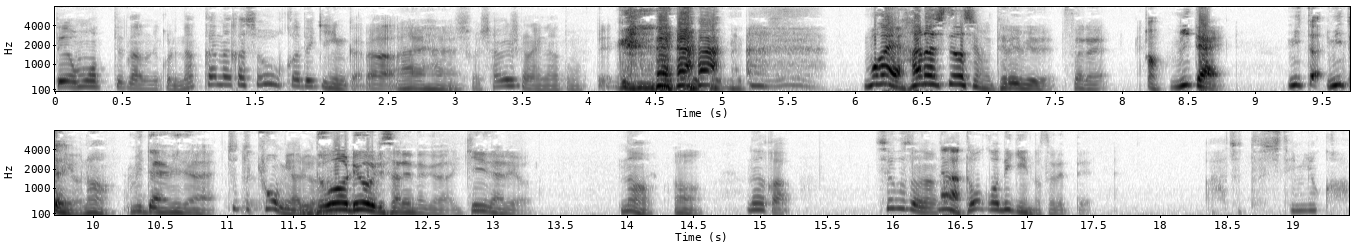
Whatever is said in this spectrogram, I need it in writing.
て思ってたのに、これなかなか消化できひんから、はいはい。しゃべるしかないなと思って。もはや話してほしいもん、テレビで。それ。あ見たい。見た、見たよな。見たい見たい。ちょっと興味あるよな。どう料理されるのか気になるよ。なうん。あ、なんか、それこそなんか、なんか投稿できんの？それって。あ、ちょっとしてみようか。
